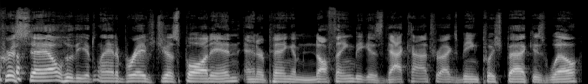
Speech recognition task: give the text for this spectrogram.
Chris Sale, who the Atlanta Braves just bought in and are paying him nothing because that contract's being pushed back as well.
